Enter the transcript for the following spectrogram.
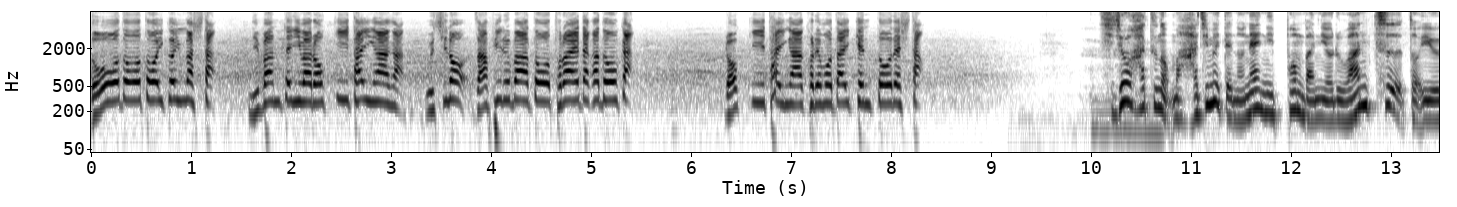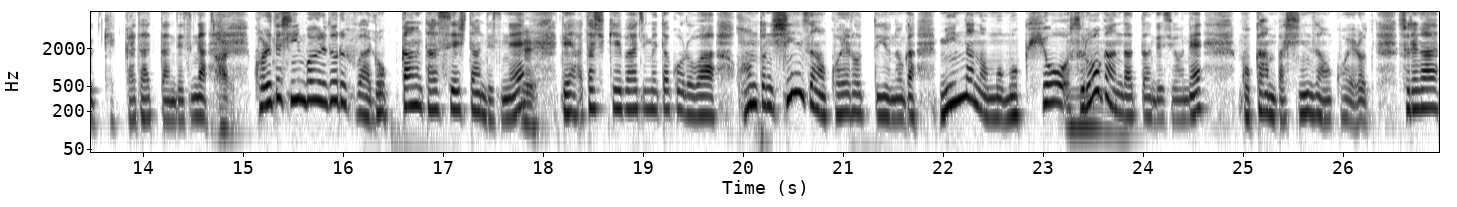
堂々と追い込みました。2番手にはロッキータイガーがうちのザ・フィルバートを捉えたかどうか。ロッキータイガーこれも大健闘でした。史上初の、まあ、初めてのね日本馬によるワンツーという結果だったんですが、はい。これでシンボリルドルフは6冠達成したんですね。えで私競馬始めた頃は本当にシンザンを超えろっていうのがみんなのもう目標スローガンだったんですよね。五冠馬新山を超えろそれが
